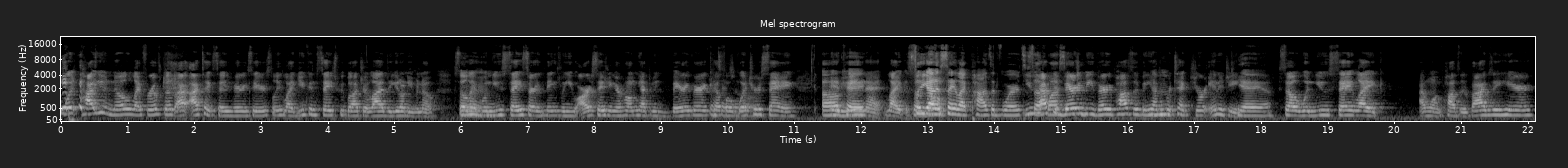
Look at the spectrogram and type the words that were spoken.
what, how you know, like for real, because I, I take sage very seriously. Like you can sage people out your lives that you don't even know. So like Mm. when you say certain things, when you are saging your home, you have to be very, very careful what you're saying. Oh, okay. mean that. Like so, So you gotta say like positive words. You have to very be very positive, and you have to protect your energy. Yeah, yeah. So when you say like, I want positive vibes in here,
